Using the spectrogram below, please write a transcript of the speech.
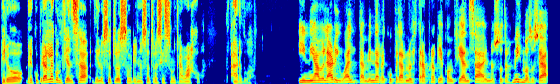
Pero recuperar la confianza de los otros sobre nosotros es un trabajo arduo. Y ni hablar igual también de recuperar nuestra propia confianza en nosotros mismos. O sea,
